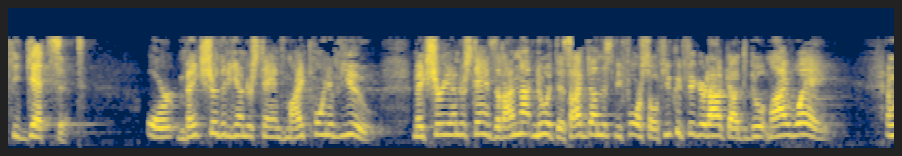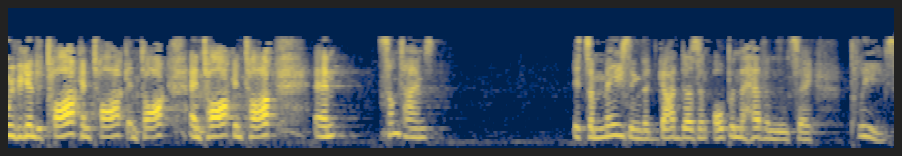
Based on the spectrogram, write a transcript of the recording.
He gets it. Or make sure that He understands my point of view. Make sure He understands that I'm not new at this. I've done this before. So if you could figure it out, God, to do it my way. And we begin to talk and talk and talk and talk and talk. And sometimes it's amazing that God doesn't open the heavens and say, please,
